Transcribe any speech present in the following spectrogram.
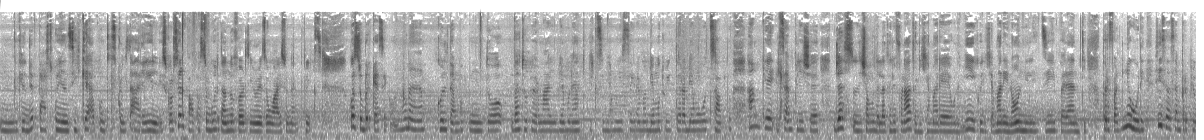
mm, che oggi è Pasqua anziché appunto ascoltare il discorso del Papa sto guardando 13 Reasons Why su Netflix questo perché secondo me col tempo appunto, dato che ormai abbiamo Netflix, abbiamo Instagram, abbiamo Twitter, abbiamo Whatsapp, anche il semplice gesto diciamo della telefonata, di chiamare un amico, di chiamare i nonni, gli zii, i parenti per fargli gli auguri, si sta sempre più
